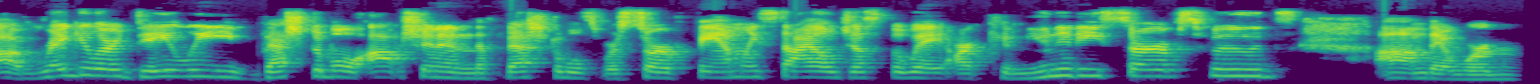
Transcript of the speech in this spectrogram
a, regular daily vegetable option, and the vegetables were served family style, just the way our community serves foods. Um, there were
